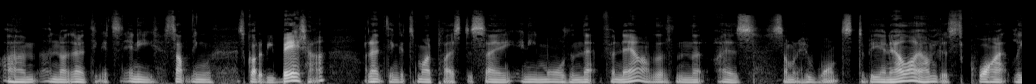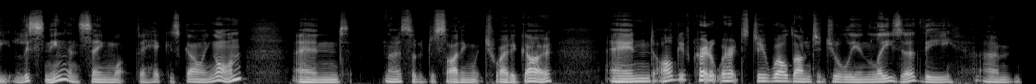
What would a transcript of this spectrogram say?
Um, and I don't think it's any something that's got to be better. I don't think it's my place to say any more than that for now, other than that, as someone who wants to be an ally, I'm just quietly listening and seeing what the heck is going on and you know, sort of deciding which way to go. And I'll give credit where it's due. Well done to Julian Leeser, the um,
